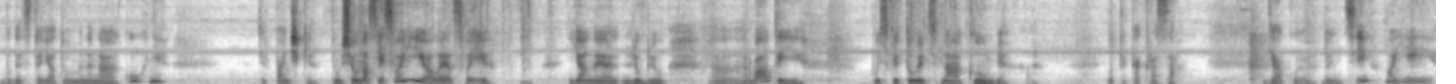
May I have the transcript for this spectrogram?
буде стояти у мене на кухні тюльпанчики. Тому що у нас є свої, але свої я не люблю рвати і пусть квітують на клумбі. Ось така краса. Дякую доньці моїй.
